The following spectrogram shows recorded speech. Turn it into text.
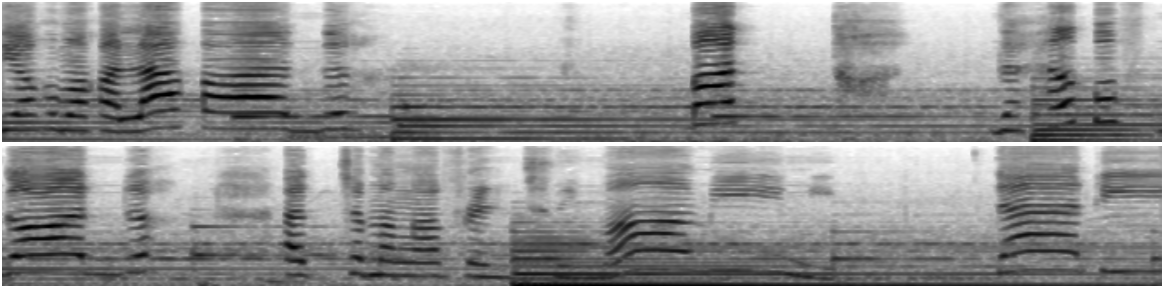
di ako makalakad. But, the help of God at sa mga friends ni Mommy, ni Daddy,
